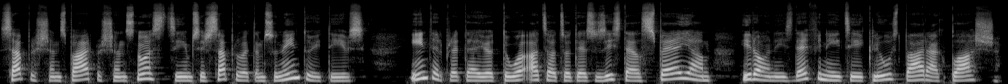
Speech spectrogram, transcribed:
saprašanas pārprašanas nosacījums ir saprotams un intuitīvs, interpretējot to atcaucoties uz iztēles spējām, ironijas definīcija kļūst pārāk plaša.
